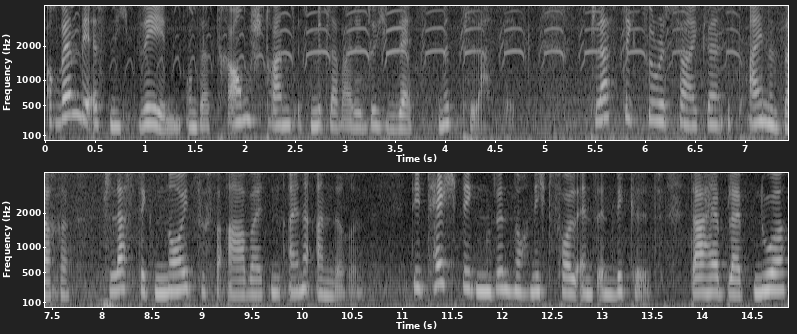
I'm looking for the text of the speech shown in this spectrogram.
Auch wenn wir es nicht sehen, unser Traumstrand ist mittlerweile durchsetzt mit Plastik. Plastik zu recyceln ist eine Sache, Plastik neu zu verarbeiten eine andere. Die Techniken sind noch nicht vollends entwickelt, daher bleibt nur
